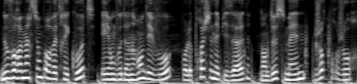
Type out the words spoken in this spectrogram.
Nous vous remercions pour votre écoute et on vous donne rendez-vous pour le prochain épisode dans deux semaines, jour pour jour.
